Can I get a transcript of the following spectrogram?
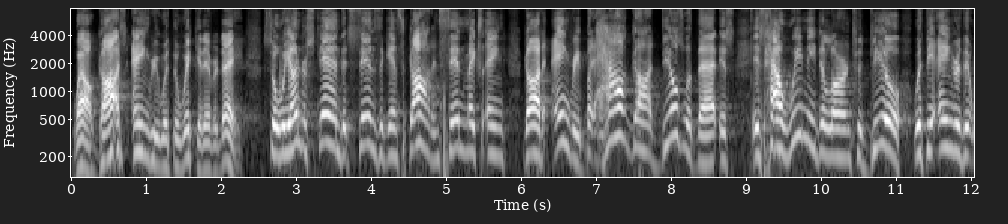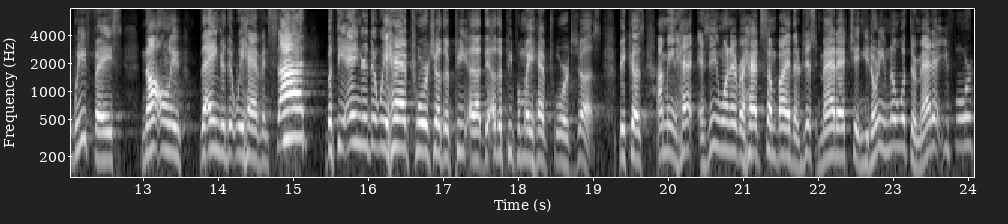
Wow, God's angry with the wicked every day. So we understand that sin's against God and sin makes ang- God angry. But how God deals with that is, is how we need to learn to deal with the anger that we face, not only the anger that we have inside, but the anger that we have towards other people, uh, the other people may have towards us. Because, I mean, ha- has anyone ever had somebody that are just mad at you and you don't even know what they're mad at you for?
